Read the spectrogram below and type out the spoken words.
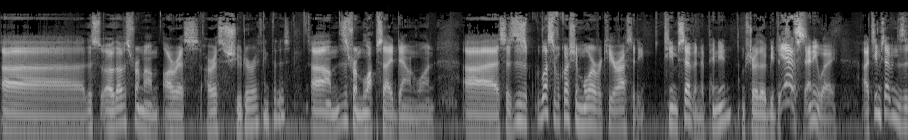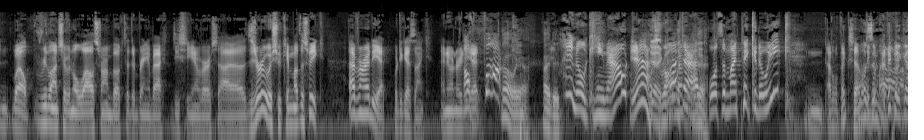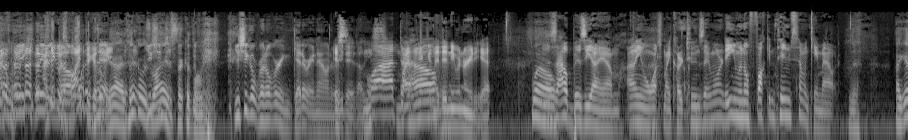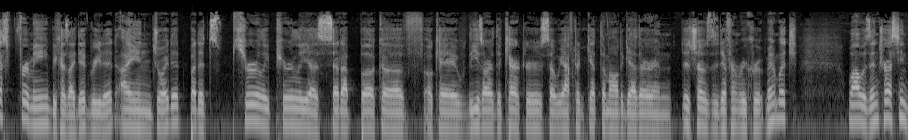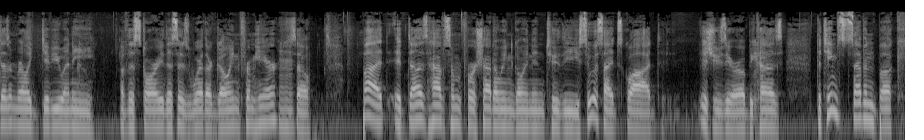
Uh, this oh that was from um, RS RS Shooter I think that is. Um, this is from Lopside Down One. Uh, says this is less of a question, more of a curiosity. Team Seven opinion. I'm sure that would be discussed Yes! anyway. Uh, Team Seven is a well relaunch of an old Wildstorm book that they're bringing back to DC Universe. Uh, Zero issue came out this week. I haven't read it yet. What do you guys think? Anyone read it Oh yet? fuck! Oh yeah, I did. I didn't know it came out. Yeah, Yeah, What the? Yeah. Was it my pick of the week? Mm, I don't think so. Was it my pick of the week? I I think it was my pick of the week. Yeah, I think it was You should Ryan's just- pick of the week. You should go run over and get it right now and It's read it. at least. What the my pick, and I didn't even read it yet. This Well, is how busy I am. I don't even watch my cartoons anymore. I didn't even know fucking Team Seven came out. I guess for me, because I did read it, I enjoyed it, but it's purely, purely a setup book of okay, these are the characters, so we have to get them all together, and it shows the different recruitment, which, while was interesting, doesn't really give you any of the story. This is where they're going from here, mm-hmm. so. But it does have some foreshadowing going into the Suicide Squad issue zero because the Team Seven book,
